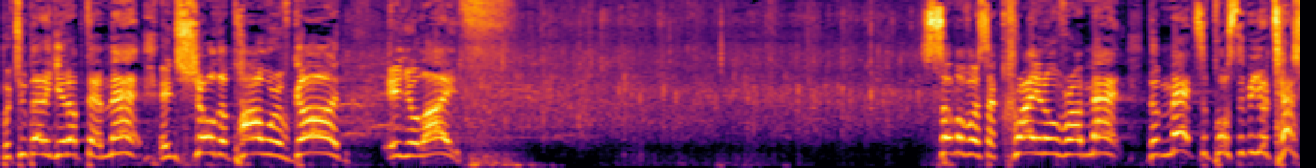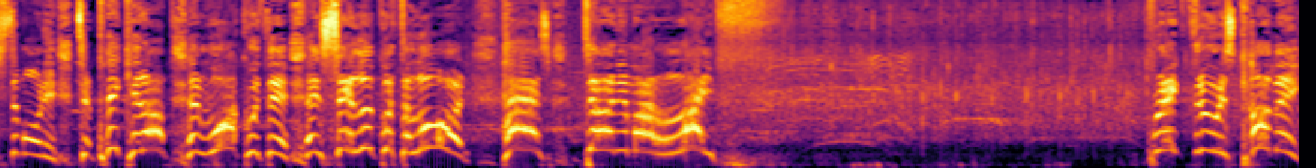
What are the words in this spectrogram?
but you better get up that mat and show the power of God in your life. Some of us are crying over our mat. The mat's supposed to be your testimony to pick it up and walk with it and say, Look what the Lord has done in my life. Breakthrough is coming.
